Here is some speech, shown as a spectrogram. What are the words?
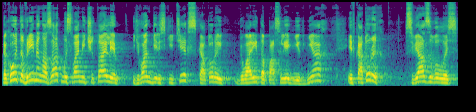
Какое-то время назад мы с вами читали евангельский текст, который говорит о последних днях, и в которых связывалось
